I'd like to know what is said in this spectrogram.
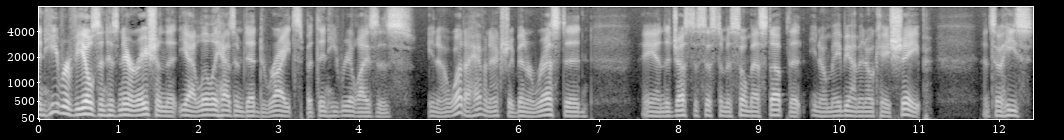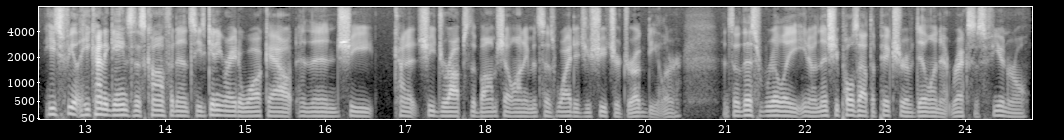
And he reveals in his narration that yeah, Lily has him dead to rights, but then he realizes, you know what, I haven't actually been arrested, and the justice system is so messed up that you know maybe I'm in okay shape. And so he's he's feel he kind of gains this confidence. He's getting ready to walk out, and then she kind of she drops the bombshell on him and says, "Why did you shoot your drug dealer?" And so this really, you know, and then she pulls out the picture of Dylan at Rex's funeral,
